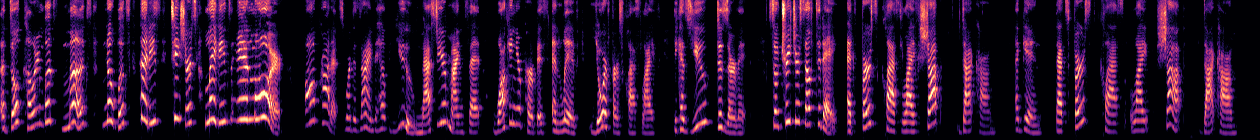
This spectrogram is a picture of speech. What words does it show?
adult coloring books, mugs, notebooks, hoodies, t shirts, leggings, and more. All products were designed to help you master your mindset, walk in your purpose, and live your first class life because you deserve it. So treat yourself today at firstclasslifeshop.com. Again, that's firstclasslifeshop.com com.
